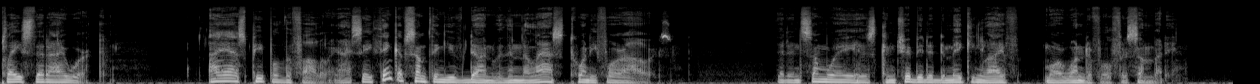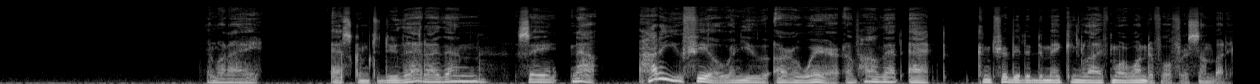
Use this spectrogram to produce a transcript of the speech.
place that I work, I ask people the following I say, think of something you've done within the last 24 hours that in some way has contributed to making life more wonderful for somebody. And when I ask them to do that, I then say, now, how do you feel when you are aware of how that act contributed to making life more wonderful for somebody?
